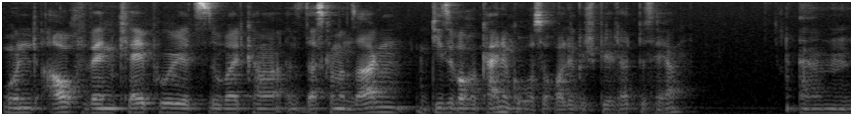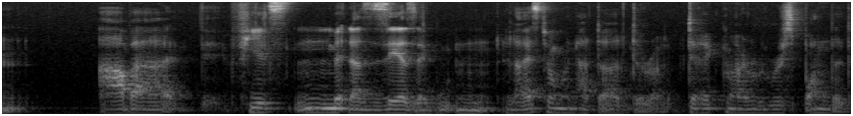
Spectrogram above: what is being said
Und auch wenn Claypool jetzt soweit kann man, also das kann man sagen, diese Woche keine große Rolle gespielt hat bisher, ähm, aber Fields mit einer sehr, sehr guten Leistung und hat da direkt mal responded.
